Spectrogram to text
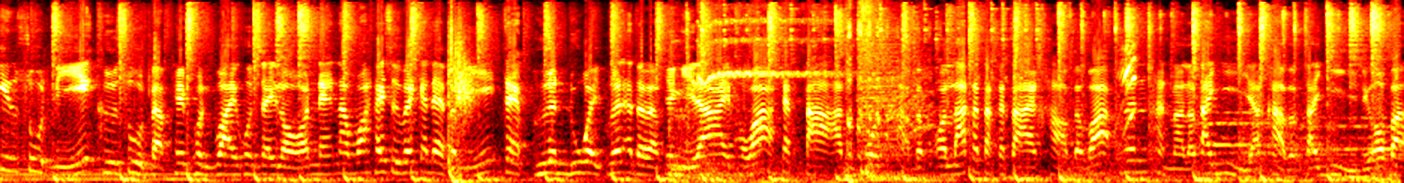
กินสูตรนี้คือสูตรแบบเห็นผลไวคนใจร้อนแนะนำว่าให้ซื้อแว่นกันแดดแบบนี้แจกเพื่อนด้วยเพื่อนอาจจะแบบอย่างนี้ได้ เพราะว่าแจกตาคนค่ะแบบออนไลน์กระตักกระจายข่าวแบบว่าเพื่อนหันมาแล้วตาหยีอะค่ะแบบตาหยีนึกออกปะ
